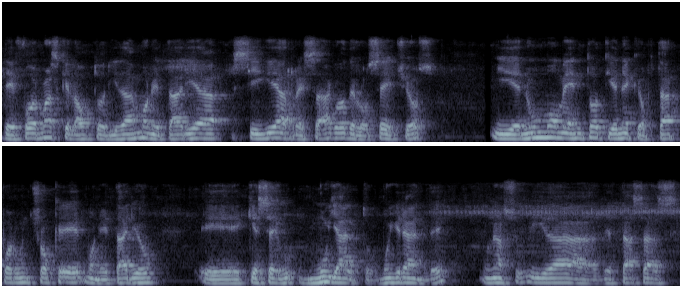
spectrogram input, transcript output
De formas que la autoridad monetaria sigue a rezago de los hechos y en un momento tiene que optar por un choque monetario eh, que sea muy alto, muy grande, una subida de tasas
